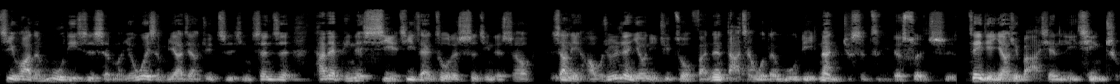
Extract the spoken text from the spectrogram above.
计划的目的是什么？又为什么要这样去执行？甚至他在凭着血迹在做的事情的时候，上帝好，我就任由你去做，反正达成我的目的，那你就是自己的损失。这一点要去把它先理清楚。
